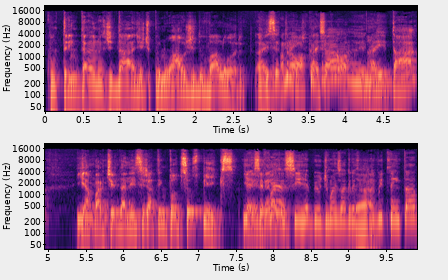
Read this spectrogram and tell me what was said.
com 30 anos de idade, tipo, no auge do valor. Aí você Exatamente. troca, Aí pra- troca. aí tá. E a partir dali você já tem todos os seus piques. E aí você faz beleza. esse rebuild mais agressivo É. e tenta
